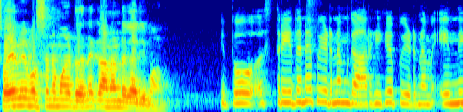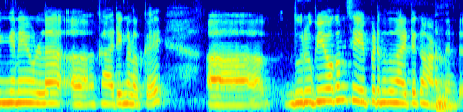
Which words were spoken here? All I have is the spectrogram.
സ്വയം വിമർശനമായിട്ട് തന്നെ കാണേണ്ട കാര്യമാണ്. ഇപ്പോൾ സ്ത്രീധന പീഡനം ഗാർഹിക പീഡനം എന്നിങ്ങനെയുള്ള കാര്യങ്ങളൊക്കെ ദുരുപയോഗം ചെയ്യപ്പെടുന്നതായിട്ട് കാണുന്നുണ്ട്.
